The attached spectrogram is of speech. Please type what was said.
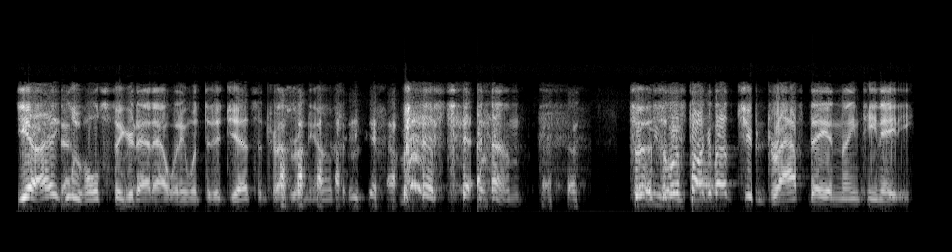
Yeah, I think that, Lou Holtz figured that out when he went to the Jets and tried to run the offense. but, um, so, so let's talk about your draft day in 1980.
